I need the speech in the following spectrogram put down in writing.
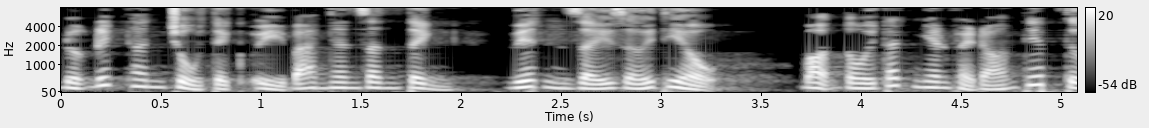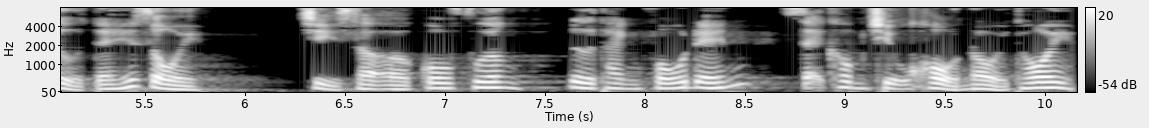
được đích thân chủ tịch Ủy ban Nhân dân tỉnh viết giấy giới thiệu, bọn tôi tất nhiên phải đón tiếp tử tế rồi. Chỉ sợ cô Phương từ thành phố đến sẽ không chịu khổ nổi thôi.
